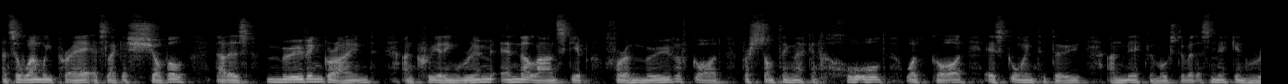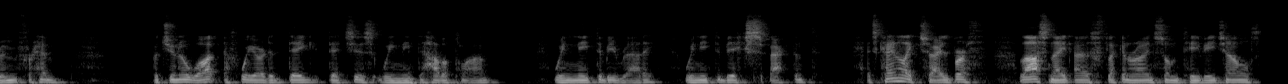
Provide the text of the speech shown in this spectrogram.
And so when we pray, it's like a shovel that is moving ground and creating room in the landscape for a move of God, for something that can hold what God is going to do and make the most of it. It's making room for Him. But you know what? If we are to dig ditches, we need to have a plan. We need to be ready. We need to be expectant. It's kind of like childbirth. Last night I was flicking around some TV channels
